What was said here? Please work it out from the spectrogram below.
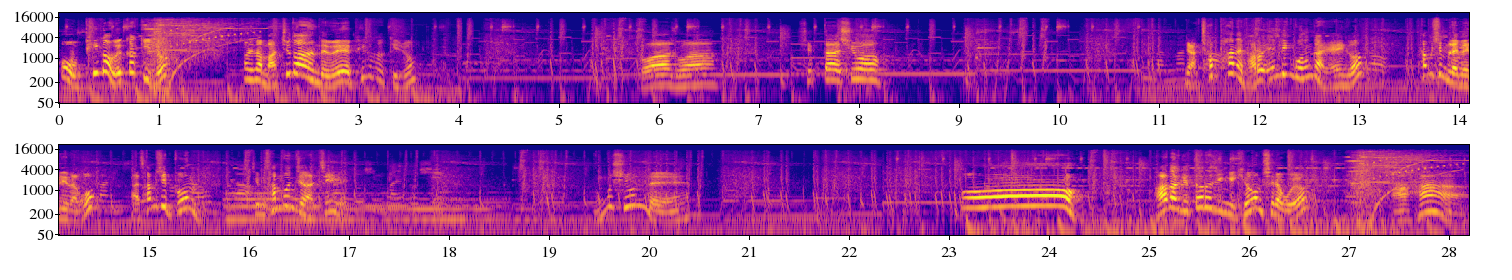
어 피가 왜 깎이죠? 아니 나 맞지도 않은데 왜 피가 깎이죠? 좋아 좋아 쉽다 쉬워 야 첫 판에 바로 엔딩 보는 거 아니야 이거? 30레벨이라고? 아 30분? 지금 3분 지났지? 너무 쉬운데 오 바닥에 떨어진 게 경험치라고요? 아하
